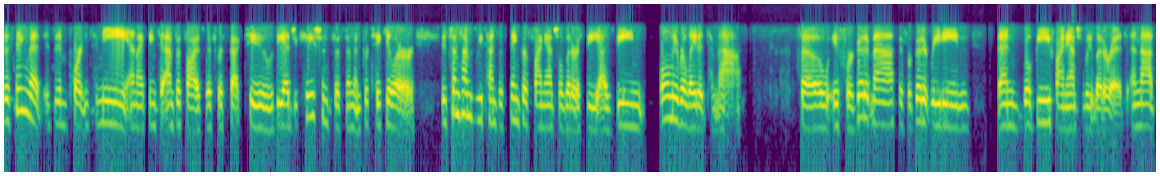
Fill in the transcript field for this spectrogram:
the thing that is important to me, and I think to emphasize with respect to the education system in particular, is sometimes we tend to think of financial literacy as being only related to math. So if we're good at math, if we're good at reading, then we'll be financially literate. And that's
